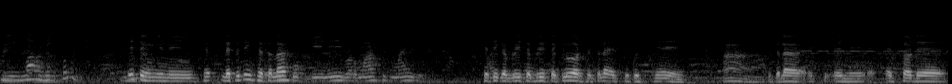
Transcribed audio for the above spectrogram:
ini mah udah sekolah itu yang ini. Lebih penting setelah ini baru masuk main ketika berita-berita keluar setelah eksekusinya es Ah, setelah eks- ini episode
